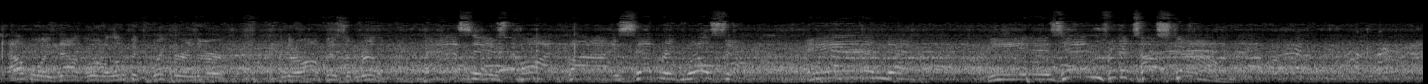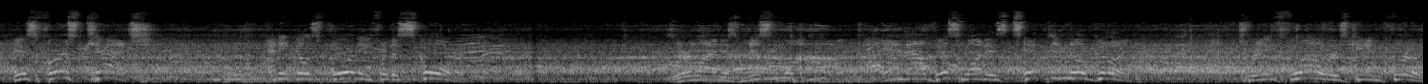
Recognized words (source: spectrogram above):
Cowboys now going a little bit quicker in their in their offensive rhythm. Pass is caught by Cedric Wilson. And uh, he is in for the touchdown. His first catch. And he goes 40 for the score. Zuerlein has missed one. This one is tipped and no good. Tre Flowers came through.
